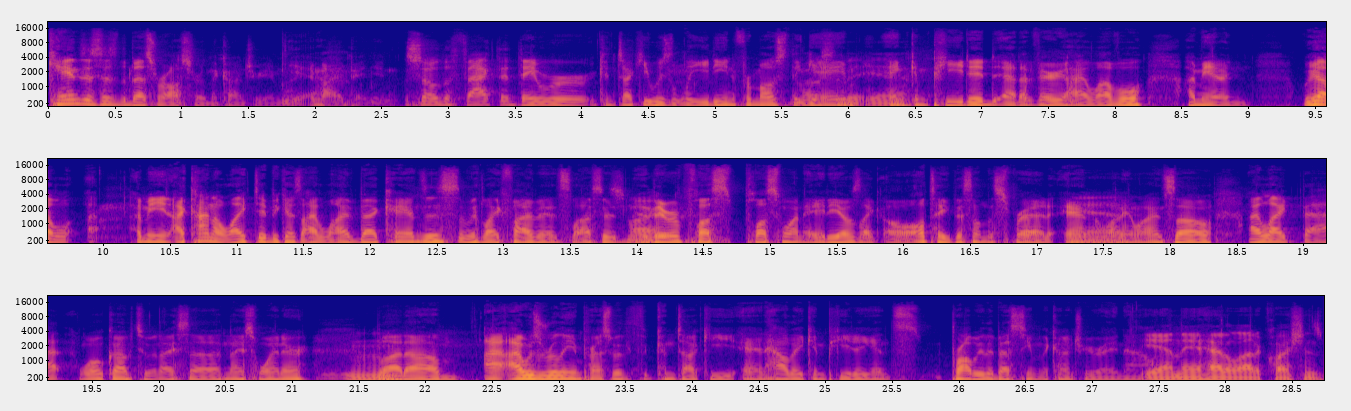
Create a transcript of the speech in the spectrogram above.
Kansas is the best roster in the country, in my, Yeah. in my opinion. So the fact that they were Kentucky was leading for most of the Most of game it, yeah. and competed at a very high level. I mean, we got. I mean, I kind of liked it because I live bet Kansas with like five minutes left. So Smart. they were plus plus one eighty. I was like, oh, I'll take this on the spread and the money line. So I liked that. Woke up to a nice uh, nice winner. Mhm. But um, I, I was really impressed with Kentucky and how they compete against probably the best team in the country right now. Yeah, and they had a lot of questions,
